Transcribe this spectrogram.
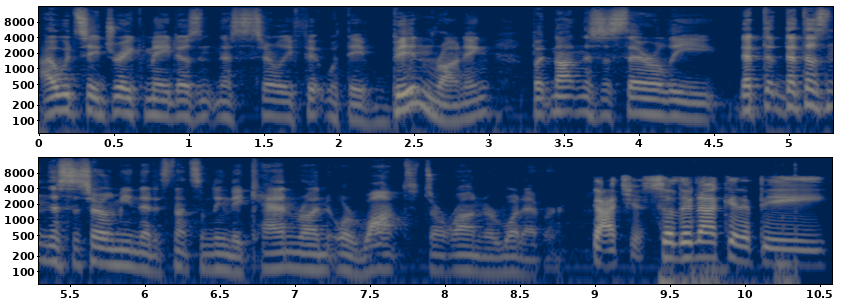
I would say Drake Maye doesn't necessarily fit what they've been running, but not necessarily that that that doesn't necessarily mean that it's not something they can run or want to run or whatever. Gotcha. So they're not going to be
